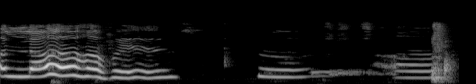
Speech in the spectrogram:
अल्लाह हाफिज। 嗯嗯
